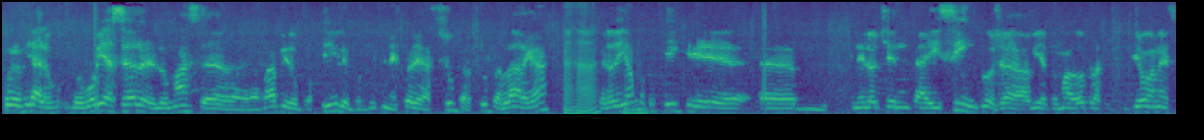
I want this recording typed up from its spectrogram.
Bueno, mira, lo, lo voy a hacer lo más eh, rápido posible porque es una historia súper, súper larga. Ajá. Pero digamos así que eh, en el 85 ya había tomado otras decisiones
